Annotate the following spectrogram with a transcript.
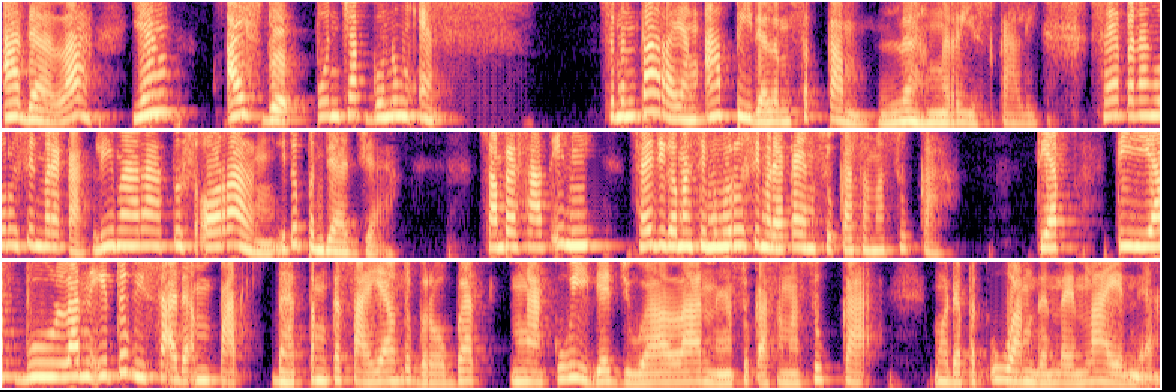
adalah yang iceberg, puncak gunung es. Sementara yang api dalam sekam, lah ngeri sekali. Saya pernah ngurusin mereka, 500 orang, itu penjajah. Sampai saat ini, saya juga masih mengurusi mereka yang suka sama suka. Tiap tiap bulan itu bisa ada empat datang ke saya untuk berobat, mengakui dia jualan, yang suka sama suka, mau dapat uang dan lain-lain ya.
